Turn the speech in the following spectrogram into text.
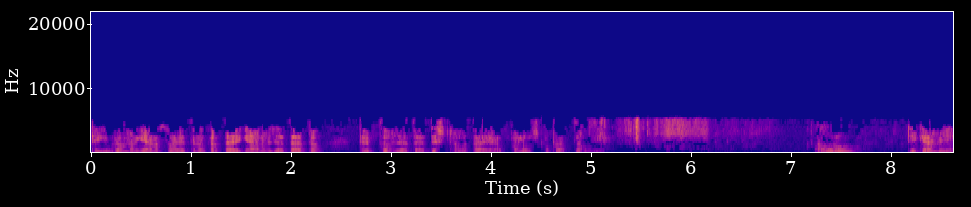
ठीक, ब्रह्म ज्ञान प्रयत्न करता है, ज्ञान हो जाता है तो तृप्त हो जाता है, दृष्ट होता है, फल उसको प्राप्त हो गया। और टीका में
